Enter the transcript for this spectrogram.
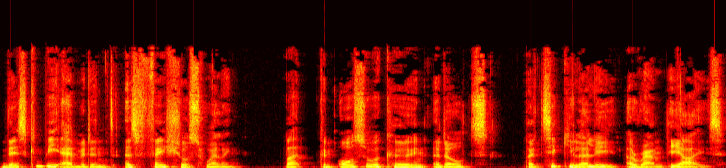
this can be evident as facial swelling, but can also occur in adults, particularly around the eyes.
